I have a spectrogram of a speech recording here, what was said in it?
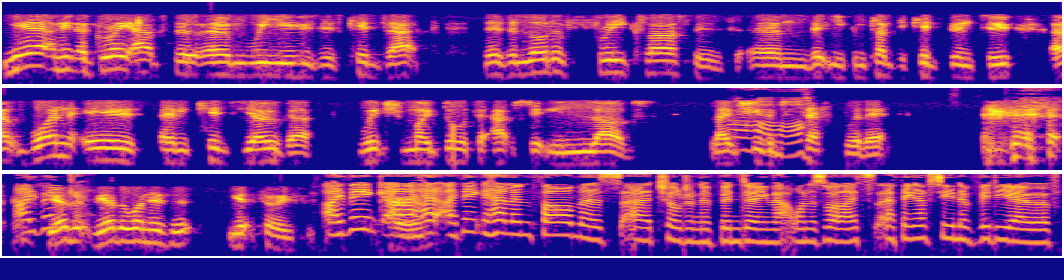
Yeah, I mean, a great app that um, we use is Kidzapp. There's a lot of free classes um, that you can plug your kids into. Uh, one is um, Kids Yoga, which my daughter absolutely loves. Like she's obsessed with it. I the other the other one is that yeah sorry I think uh, Carry on. He- I think Helen Farmer's uh, children have been doing that one as well. I think I've seen a video of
